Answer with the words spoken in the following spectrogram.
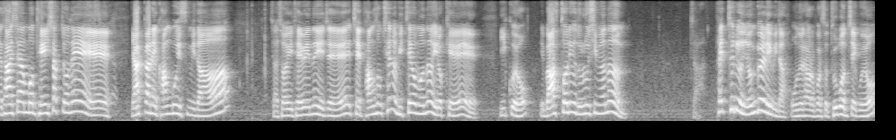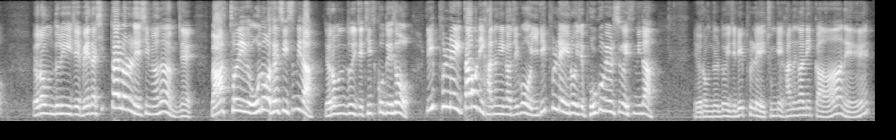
자, 다시 한번 대회 시작 전에 약간의 광고 있습니다. 자 저희 대회는 이제 제 방송 채널 밑에 보면은 이렇게 있고요. 이 마스터리그 누르시면은 자 패트리온 연결됩니다. 오늘 하루 벌써 두 번째고요. 여러분들이 이제 매달 10달러를 내시면은 네 마스터리그 오너가 될 수 있습니다. 여러분들도 이제 디스코드에서 리플레이 다운이 가능해가지고 이 리플레이로 이제 보고 배울 수가 있습니다. 여러분들도 이제 리플레이 중계 가능하니까 네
